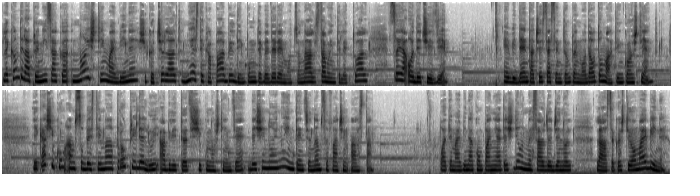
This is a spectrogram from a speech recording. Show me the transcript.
plecăm de la premisa că noi știm mai bine și că celălalt nu este capabil din punct de vedere emoțional sau intelectual să ia o decizie. Evident, acestea se întâmplă în mod automat, inconștient. E ca și cum am subestima propriile lui abilități și cunoștințe, deși noi nu intenționăm să facem asta poate mai bine acompaniate și de un mesaj de genul Lasă că știu eu mai bine,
